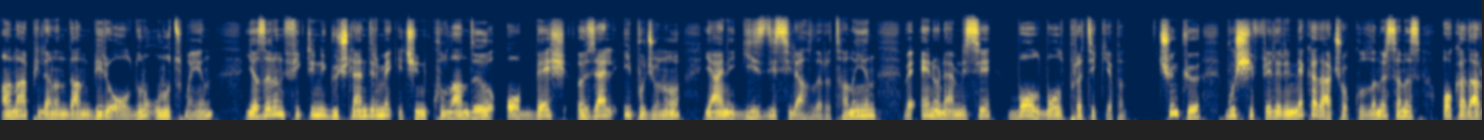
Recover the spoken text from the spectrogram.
ana planından biri olduğunu unutmayın. Yazarın fikrini güçlendirmek için kullandığı o beş özel ipucunu yani gizli silahları tanıyın ve en önemlisi bol bol pratik yapın. Çünkü bu şifreleri ne kadar çok kullanırsanız o kadar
